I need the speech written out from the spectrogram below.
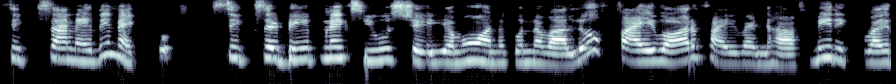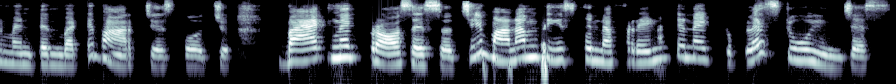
సిక్స్ అనేది neck. Six deep necks use చెయ్యము అనుకున్న వాళ్ళు five or five and half మీ రిక్వైర్మెంట్ని బట్టి మార్క్ చేసుకోవచ్చు. బ్యాక్ నెక్ ప్రాసెస్ వచ్చి మనం తీసుకున్న front neck plus two inches.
